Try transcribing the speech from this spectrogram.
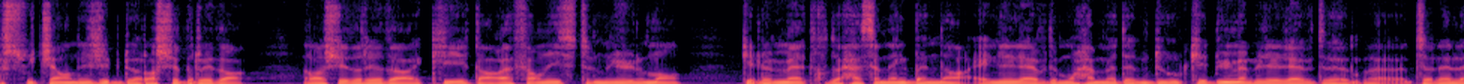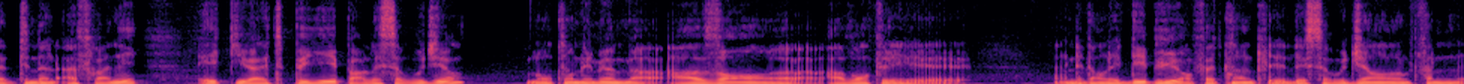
soutien en Égypte de Rachid Reda. Rachid Reda, qui est un réformiste musulman, qui est le maître de Hassan el-Banna et l'élève de Mohamed Abdou, qui est lui-même l'élève de euh, Jalal ad-Din al-Afrani, et qui va être payé par les Saoudiens. Donc on est même avant, euh, avant que les, on est dans les débuts, en fait, quand les, Saoudiens prennent,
